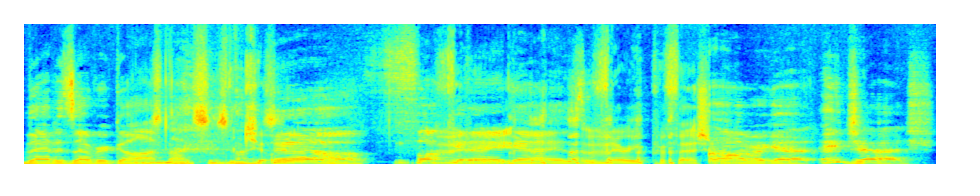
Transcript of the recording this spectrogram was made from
that has ever gone. It's nice. It's nice. Killing Oh, fucking A, guys. very professional. Oh my god. Hey, Josh.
